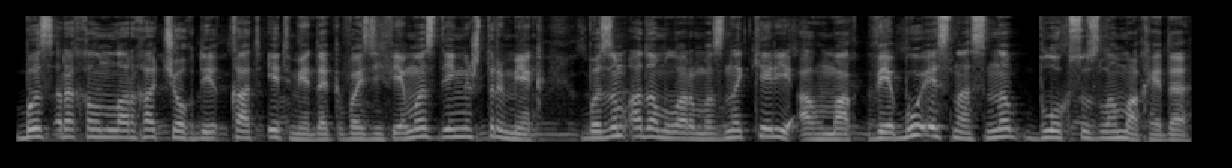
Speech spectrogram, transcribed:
Біз рақылымларға чоқ диққат етмедік. Вазифеміз деңіштірмек. Бізім адамларымызны кері алмақ. Ве бұл эснасыны блоксузламақ еді.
